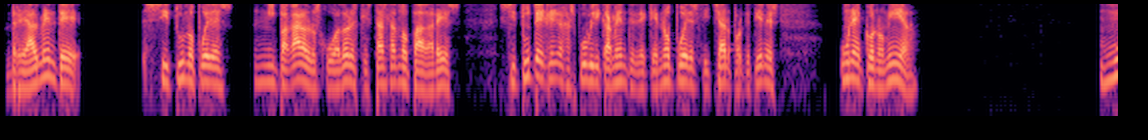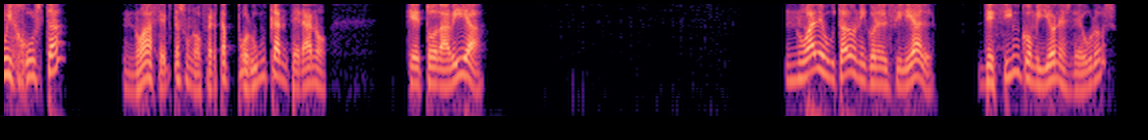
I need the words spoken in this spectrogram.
realmente, si tú no puedes ni pagar a los jugadores que estás dando pagarés, si tú te quejas públicamente de que no puedes fichar porque tienes una economía muy justa, no aceptas una oferta por un canterano que todavía no ha debutado ni con el filial de 5 millones de euros.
